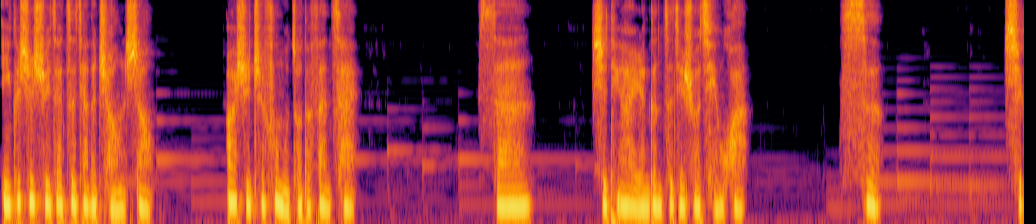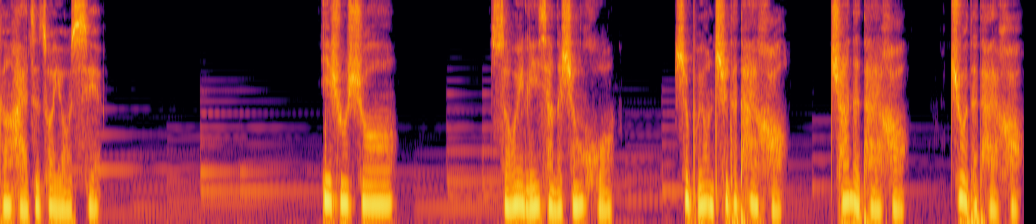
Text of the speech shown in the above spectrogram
一个是睡在自家的床上，二是吃父母做的饭菜，三是听爱人跟自己说情话，四是跟孩子做游戏。”一书说：“所谓理想的生活，是不用吃的太好，穿的太好，住的太好，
